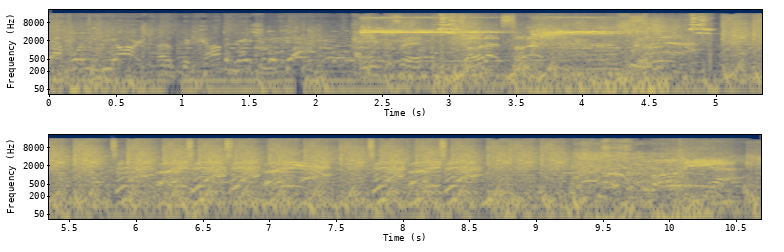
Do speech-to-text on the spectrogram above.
that was the art of the combination attack. Body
